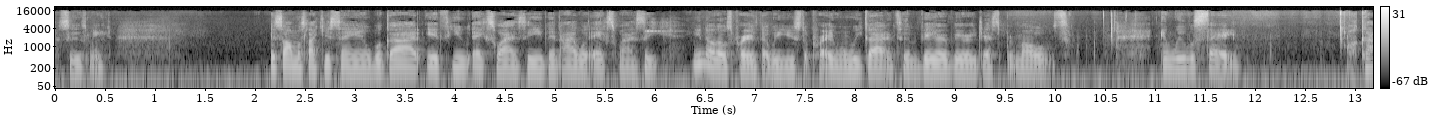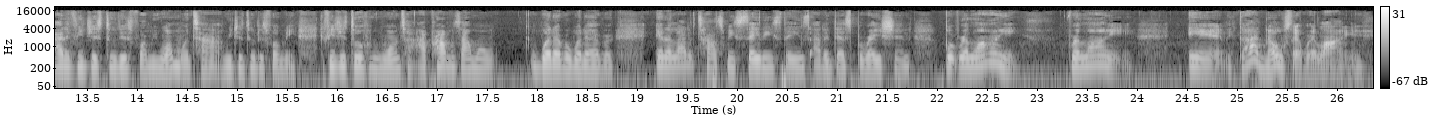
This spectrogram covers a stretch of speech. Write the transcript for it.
excuse me, it's almost like you're saying, Well, God, if you XYZ, then I will XYZ. You know those prayers that we used to pray when we got into very, very desperate modes. And we would say, Oh God, if you just do this for me one more time, you just do this for me. If you just do it for me one time, I promise I won't whatever, whatever. And a lot of times we say these things out of desperation, but we're lying. We're lying. And God knows that we're lying.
